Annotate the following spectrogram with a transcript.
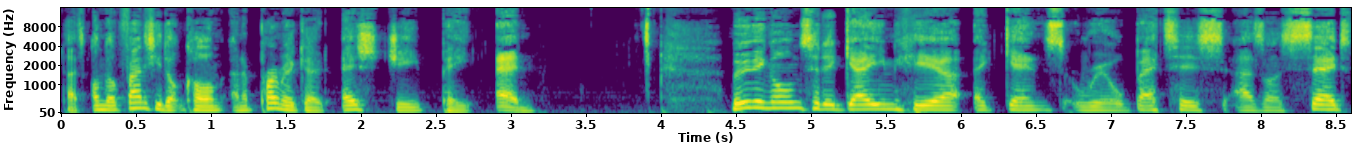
That's underdogfantasy.com and a promo code SGPN. Moving on to the game here against Real Betis, as I said,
